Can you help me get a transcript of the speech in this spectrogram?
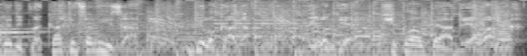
kreditna kartica Visa. Bilo kada, bilo gdje. Hipo Alpe Adria Bank.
